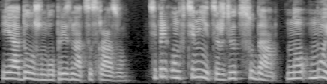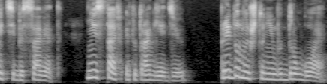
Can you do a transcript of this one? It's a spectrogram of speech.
я должен был признаться сразу. Теперь он в темнице ждет суда, но мой тебе совет. Не ставь эту трагедию. Придумай что-нибудь другое».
